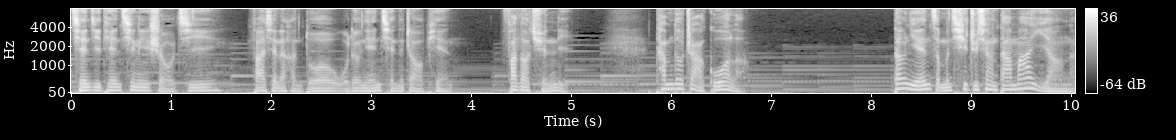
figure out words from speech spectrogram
前几天清理手机，发现了很多五六年前的照片，发到群里，他们都炸锅了。当年怎么气质像大妈一样呢？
